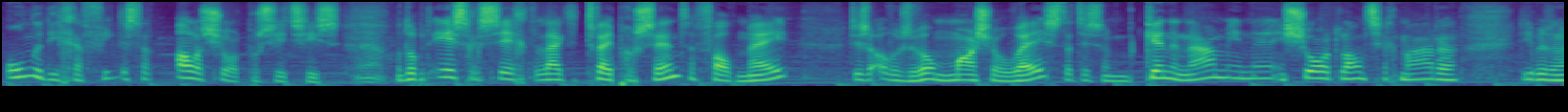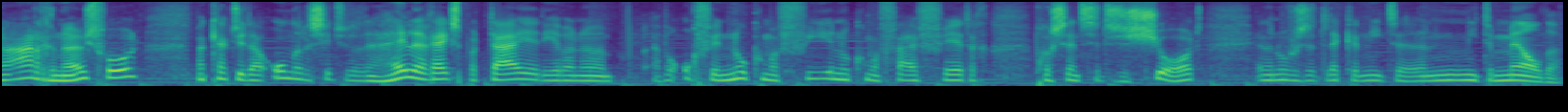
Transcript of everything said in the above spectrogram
onder die grafiek. Daar staan alle shortposities. Ja. Want op het eerste gezicht lijkt het 2%, dat valt mee. Het is overigens wel Marshall Wace, dat is een bekende naam in, eh, in Shortland, zeg maar. Eh, die hebben er een aardige neus voor. Maar kijkt u daaronder, dan ziet u dat een hele reeks partijen, die hebben, een, hebben ongeveer 0,4, 0,45 procent zitten ze short. En dan hoeven ze het lekker niet, eh, niet te melden.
